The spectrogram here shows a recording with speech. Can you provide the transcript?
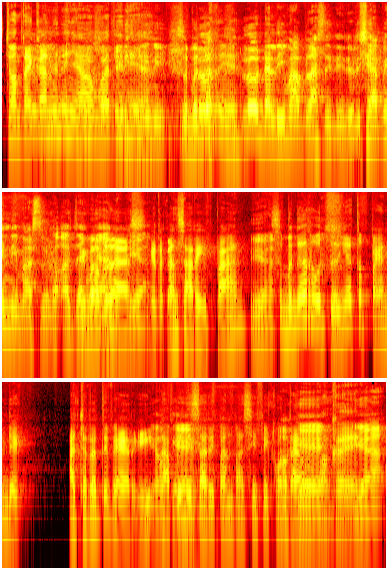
contekan ini nyawa buat ini ya. Ini Sebenarnya. lu, lu udah 15 ini, lu siapin nih masuk ke ojek 15 kan? Iya. gitu kan Saripan. Iya. Sebenarnya rutenya tuh pendek. Acara TVRI Oke. tapi di Saripan Pacific Oke. Hotel. Oke. Iya.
